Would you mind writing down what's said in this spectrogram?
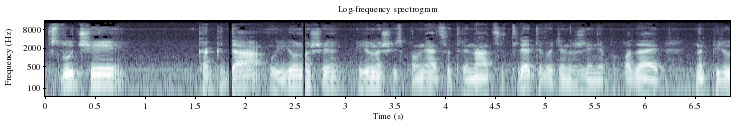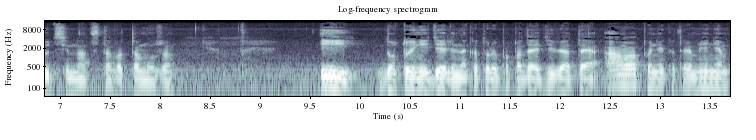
В случае когда у юноши, юноши исполняется 13 лет, в день рождения попадает на период 17-го Тамуза. И до той недели, на которую попадает 9 Ава, по некоторым мнениям,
